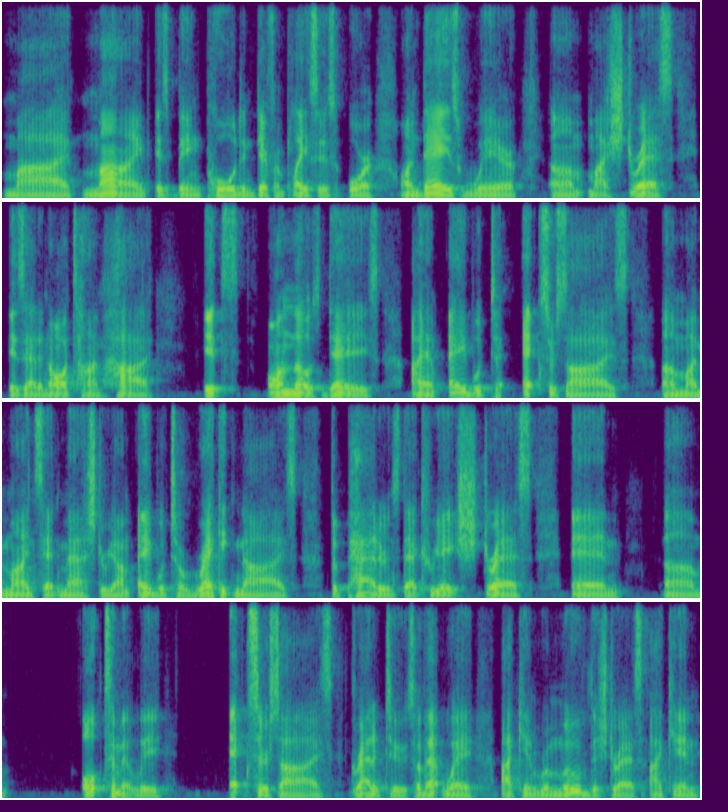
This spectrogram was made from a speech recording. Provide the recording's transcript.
my mind is being pulled in different places, or on days where um, my stress is at an all time high, it's on those days I am able to exercise um, my mindset mastery. I'm able to recognize the patterns that create stress and um, ultimately exercise gratitude. So that way I can remove the stress. I can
